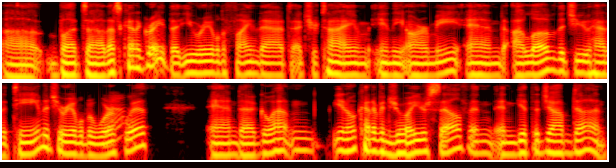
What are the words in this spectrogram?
Uh, but uh, that's kind of great that you were able to find that at your time in the army. And I love that you had a team that you were able to work Yeah. with and uh, go out and, you know, kind of enjoy yourself and, and get the job done.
